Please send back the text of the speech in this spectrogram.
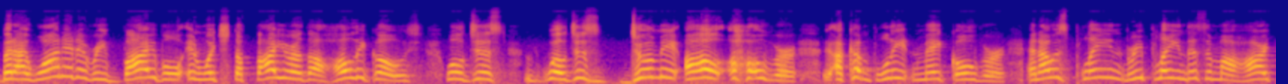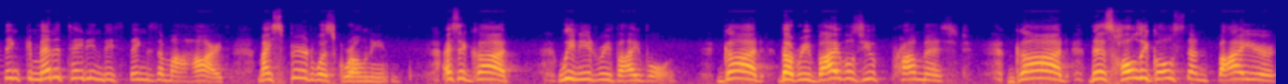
but I wanted a revival in which the fire of the Holy Ghost will just will just do me all over a complete makeover. And i was playing replaying this in my heart thinking meditating these things in my heart. My spirit was groaning. I said god we need revival. God the revivals you've promised God, this Holy Ghost and fire,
